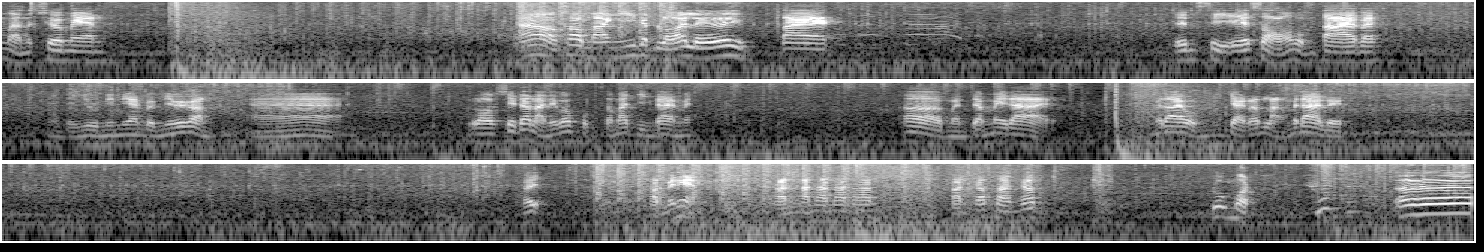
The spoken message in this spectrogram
เหมือนเชอร์แมน อ้าว เข้ามางี้เรียบร้อยเลย แตก M4A2 ผมตายไปเดี๋ยวอยู่เนียนๆแบบนี้ไว้ก่อน อ่า เราเช็คด้านหลังนี้ว่าผมสามารถยิงได้ไหม เออเหมือนจะไม่ได้ ไม่ได้ผมยิงจากด้านหลังไม่ได้เลย เฮ้ย ทันไหมเนี่ยทันทันทันทันทันทันครับทันครับ ลูกหมด เออ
